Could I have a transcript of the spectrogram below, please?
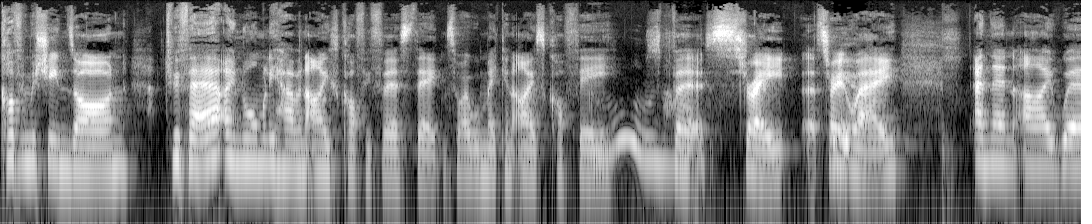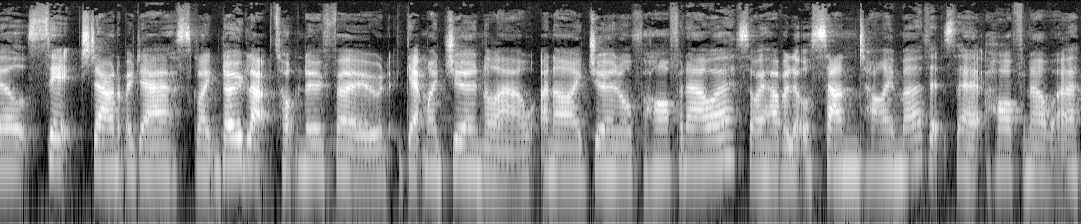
coffee machine's on. To be fair, I normally have an iced coffee first thing, so I will make an iced coffee Ooh, nice. straight uh, straight Yeah. away. And then I will sit down at my desk, like no laptop, no phone, get my journal out, and I journal for half an hour. So I have a little sand timer that's there, half an hour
